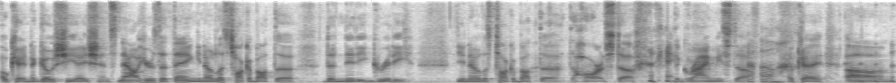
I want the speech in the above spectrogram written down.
okay, negotiations. Now, here's the thing. You know, let's talk about the the nitty gritty. You know, let's talk about the the hard stuff, Okay. the grimy stuff. Uh-oh. Okay. Um,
